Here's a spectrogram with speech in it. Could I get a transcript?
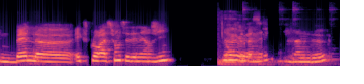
une belle exploration de ces énergies dans cette année 2022.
